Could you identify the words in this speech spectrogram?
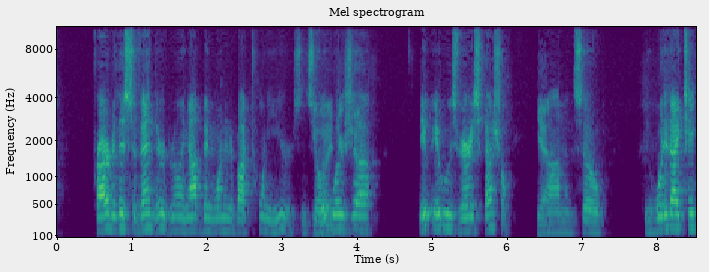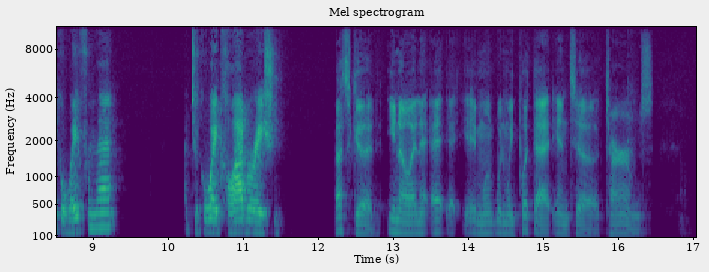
prior to this event, there had really not been one in about 20 years, and so it was uh, it, it was very special. Yeah. Um, and so, what did I take away from that? I took away collaboration. That's good. You know, and, and when, when we put that into terms,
